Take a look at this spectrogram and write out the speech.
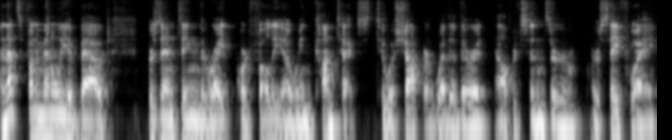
and that's fundamentally about presenting the right portfolio in context to a shopper, whether they're at Albertsons or, or Safeway.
